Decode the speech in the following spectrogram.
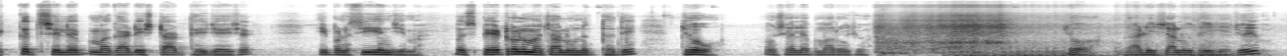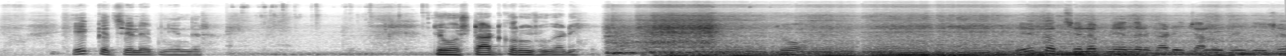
એક જ સિલેબમાં ગાડી સ્ટાર્ટ થઈ જાય છે. એ પણ સીએનજીમાં બસ પેટ્રોલમાં ચાલુ નથી થતી. જો, હું સેલેબ મારું છું. જો, ગાડી ચાલુ થઈ ગઈ. જોયું? એક જ સેલેબની અંદર. જો સ્ટાર્ટ કરું છું ગાડી. જો, એક જ સેલેબની અંદર ગાડી ચાલુ થઈ ગઈ છે.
